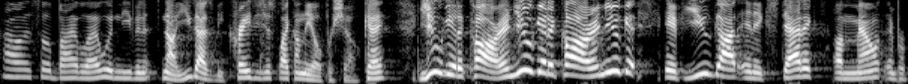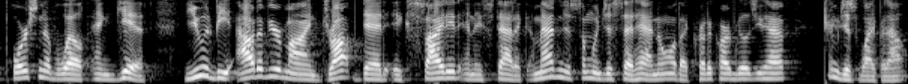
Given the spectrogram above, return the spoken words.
oh, it's so Bible, I wouldn't even. No, you guys be crazy just like on the Oprah show, okay? You get a car, and you get a car, and you get. If you got an ecstatic amount and proportion of wealth and gift, you would be out of your mind, drop dead, excited, and ecstatic. Imagine if someone just said, hey, I know all that credit card bills you have. Let me just wipe it out.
